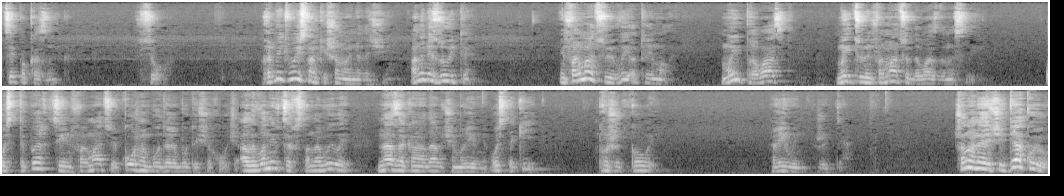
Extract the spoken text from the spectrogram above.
це показник всього. Робіть висновки, шановні глядачі, аналізуйте. Інформацію ви отримали. Ми про вас, ми цю інформацію до вас донесли. Ось тепер цю інформацію кожен буде робити, що хоче. Але вони це встановили на законодавчому рівні. Ось такий прожитковий рівень життя. Шановні глядачі, дякую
